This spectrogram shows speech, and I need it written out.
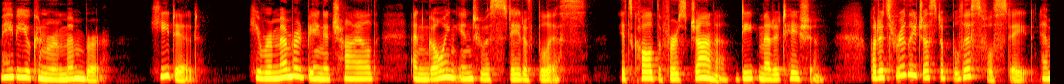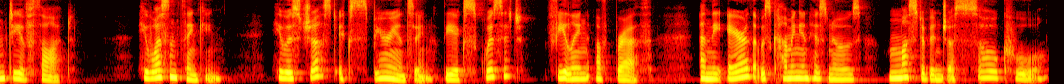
Maybe you can remember. He did. He remembered being a child and going into a state of bliss. It's called the first jhana, deep meditation but it's really just a blissful state, empty of thought. He wasn't thinking, he was just experiencing the exquisite feeling of breath, and the air that was coming in his nose must have been just so cool,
